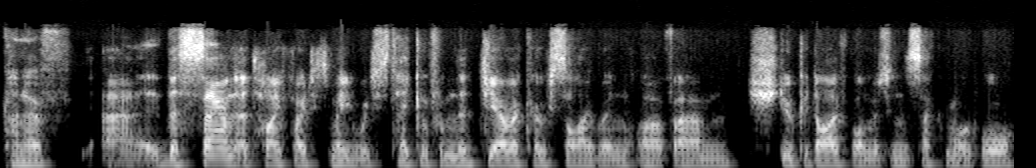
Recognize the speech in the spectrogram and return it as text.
kind of uh, the sound that a TIE fighter's made, which is taken from the Jericho siren of um Stuka dive bombers in the Second World War.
